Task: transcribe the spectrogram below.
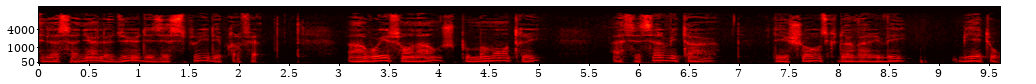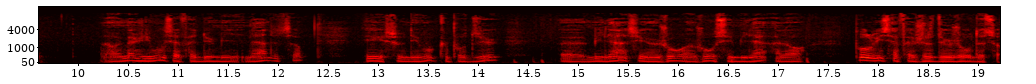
Et le Seigneur, le Dieu des esprits et des prophètes, a envoyé son ange pour me montrer à ses serviteurs les choses qui doivent arriver bientôt. Alors imaginez-vous, ça fait 2000 ans de ça. Et souvenez-vous que pour Dieu, euh, mille ans, c'est un jour, un jour, c'est mille ans. Alors, pour lui, ça fait juste deux jours de ça.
